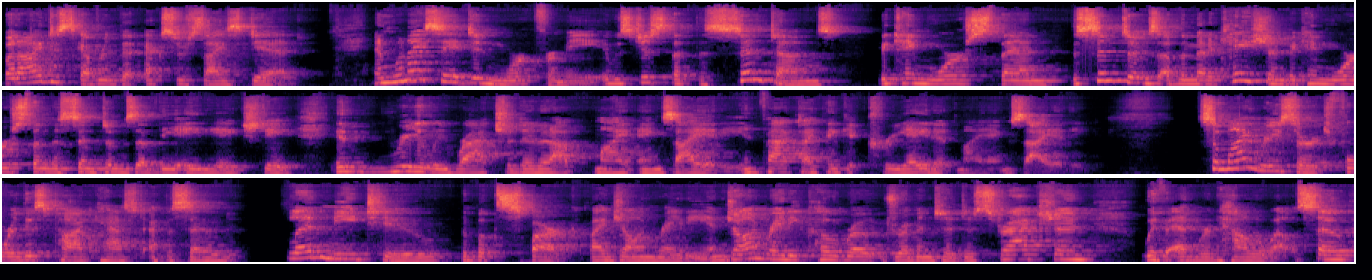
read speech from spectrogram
but I discovered that exercise did. And when I say it didn't work for me, it was just that the symptoms became worse than the symptoms of the medication became worse than the symptoms of the ADHD. It really ratcheted up my anxiety. In fact, I think it created my anxiety. So my research for this podcast episode led me to the book Spark by John Ratey. And John Ratey co-wrote Driven to Distraction with Edward Hallowell. So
